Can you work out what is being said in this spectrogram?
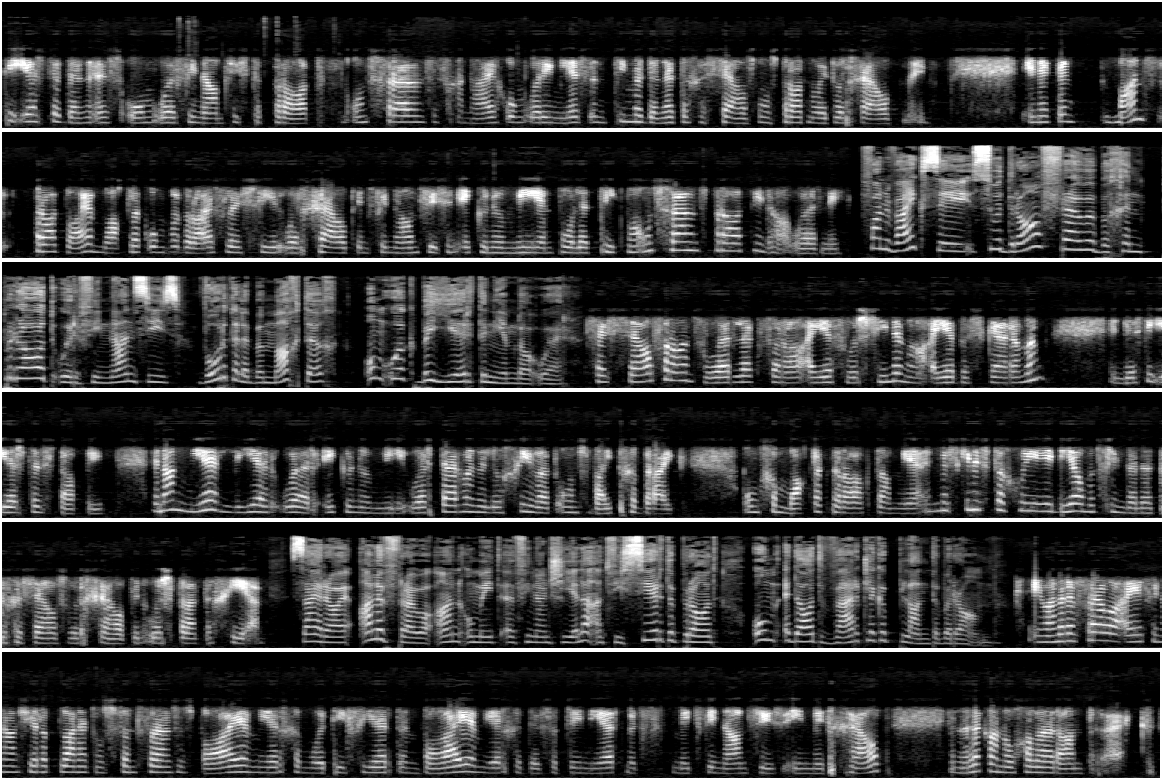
Die eerste ding is om oor finansies te praat. Ons vrouens is geneig om oor die mees intieme dinge te gesels. Ons praat nooit oor geld nie. En ek dink mans praat baie maklik om op braaivleisvuur oor geld en finansies en ekonomie en politiek, maar ons vrouens praat nie daaroor nie. Van Wyk sê sodra vroue begin praat oor finansies, word hulle bemagtig om ook beheer te neem daaroor. Sy self verantwoordelik vir haar eie voorsiening, haar eie beskerming en dis die eerste stapie. En dan meer leer oor ekonomie, oor terminologie wat ons wyd gebruik om gemaklik te raak daarmee. En miskien is dit 'n goeie idee om met vriendinne te gesels oor geld en oor strategieë. Sy raai alle vroue aan om met 'n finansiële adviseur te praat om 'n daadwerklike plan te beraam. En wanneer 'n vrou 'n eie finansiële plan het, ons vind vrouens is baie meer gemotiveerd en baie meer gedissiplineerd met met finansies en met geld en hulle kan nogal 'n rand trek.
